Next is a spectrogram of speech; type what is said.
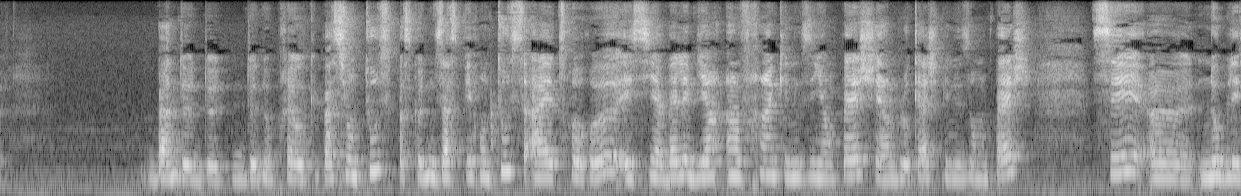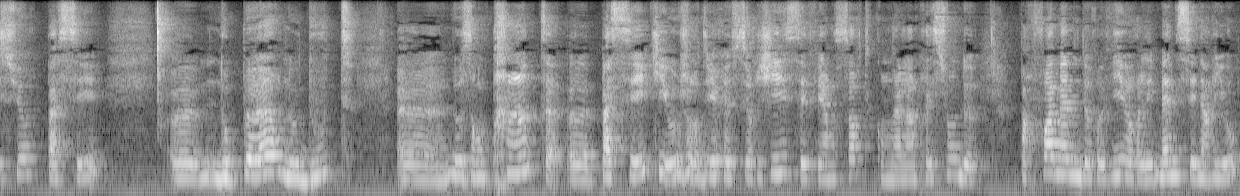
ben de, de, de, nos préoccupations tous, parce que nous aspirons tous à être heureux, et s'il y a bel et bien un frein qui nous y empêche et un blocage qui nous empêche, c'est euh, nos blessures passées, euh, nos peurs, nos doutes, euh, nos empreintes passées qui aujourd'hui ressurgissent et fait en sorte qu'on a l'impression de parfois même de revivre les mêmes scénarios.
